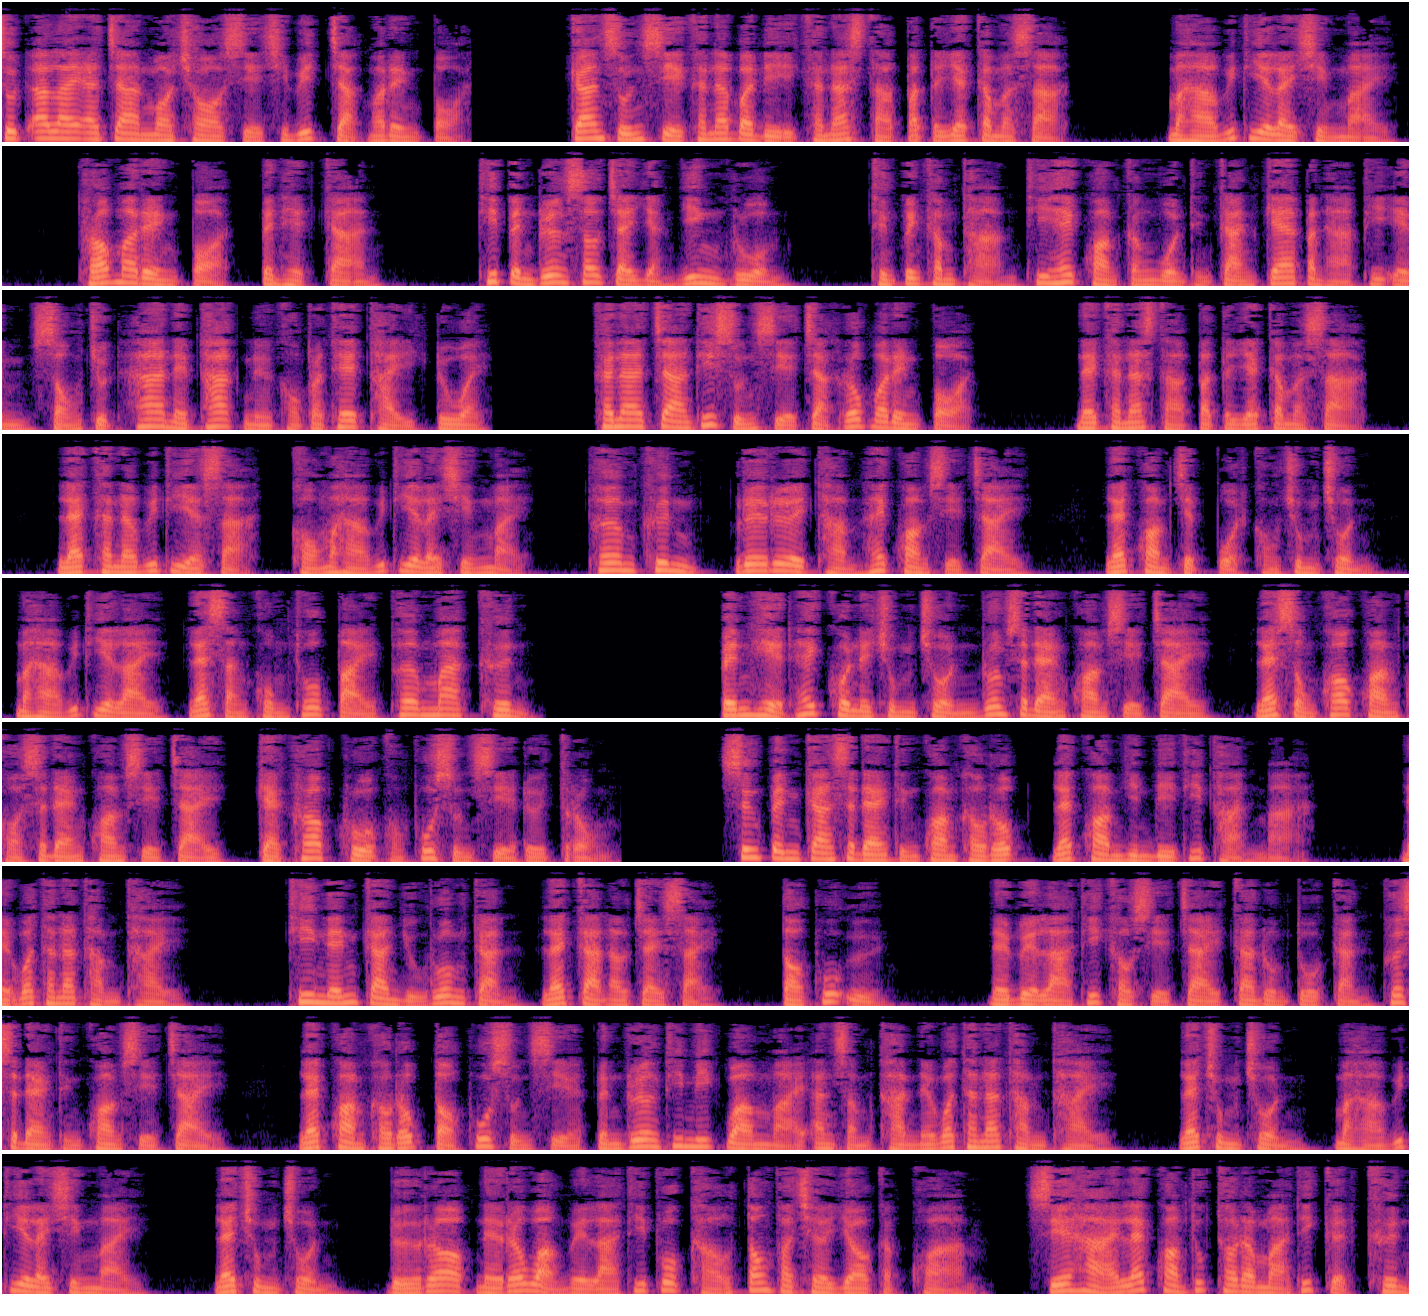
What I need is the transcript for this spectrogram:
สุดอาลัยอาจารย์มชเสียชีวิตจากมะเร็งปอด การสูญเสียคณะบดีคณะสถาปัตยกรรมศาสตร์ มหาวิทยาลัยเชียงใหม่ เพราะมะเร็งปอดเป็นเหตุการณ์ ที่เป็นเรื่องเศร้าใจอย่างยิ่งรวม ถึงเป็นคำถามที่ให้ความกังวลถึงการแก้ปัญหา PM 2.5 ในภาคเหนือของประเทศไทยอีกด้วย คณาจารย์ที่สูญเสียจากโรคมะเร็งปอด ในคณะสถาปัตยกรรมศาสตร์ และคณะวิทยาศาสตร์ของมหาวิทยาลัยเชียงใหม่ เพิ่มขึ้นเรื่อยๆทำให้ความเสียใจ และความเจ็บปวดของชุมชน มหาวิทยาลัย และสังคมทั่วไปเพิ่มมากขึ้น เป็นเหตุให้คนในชุมชนร่วมแสดงความเสียใจ และส่งข้อความขอแสดงความเสียใจ แก่ครอบครัวของผู้สูญเสียโดยตรง ซึ่งเป็นการแสดงถึงความเคารพและความยินดีที่ผ่านมา ในวัฒนธรรมไทย ที่เน้นการอยู่ร่วมกันและการเอาใจใส่ ต่อผู้อื่น ในเวลาที่เขาเสียใจการรวมตัวกันเพื่อแสดงถึงความเสียใจ และความเคารพต่อผู้สูญเสียเป็นเรื่องที่มีความหมายอันสำคัญในวัฒนธรรมไทยและชุมชน มหาวิทยาลัยเชียงใหม่ และชุมชน โดยรอบในระหว่างเวลาที่พวกเขาต้องเผชิญยอกับความ เสียหายและความทุกข์ทรมานที่เกิดขึ้น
